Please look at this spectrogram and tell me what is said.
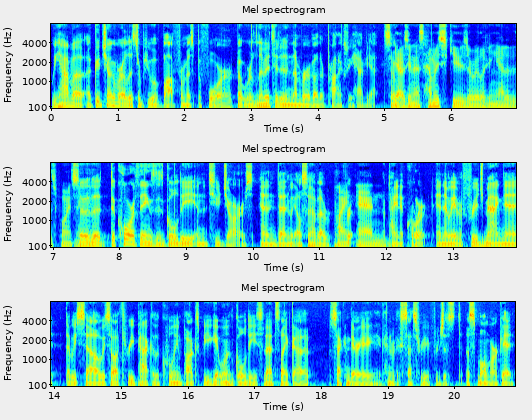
we have a, a, good chunk of our list are people who've bought from us before, but we're limited in the number of other products we have yet. So yeah, I was going to ask how many SKUs are we looking at at this point? So the, the core things is Goldie and the two jars, and then we also have a pint fr- and a pint of quart. quart, and then we have a fridge magnet that we sell. We sell a three pack of the cooling pucks, but you get one with Goldie, so that's like a secondary kind of accessory for just a small market.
